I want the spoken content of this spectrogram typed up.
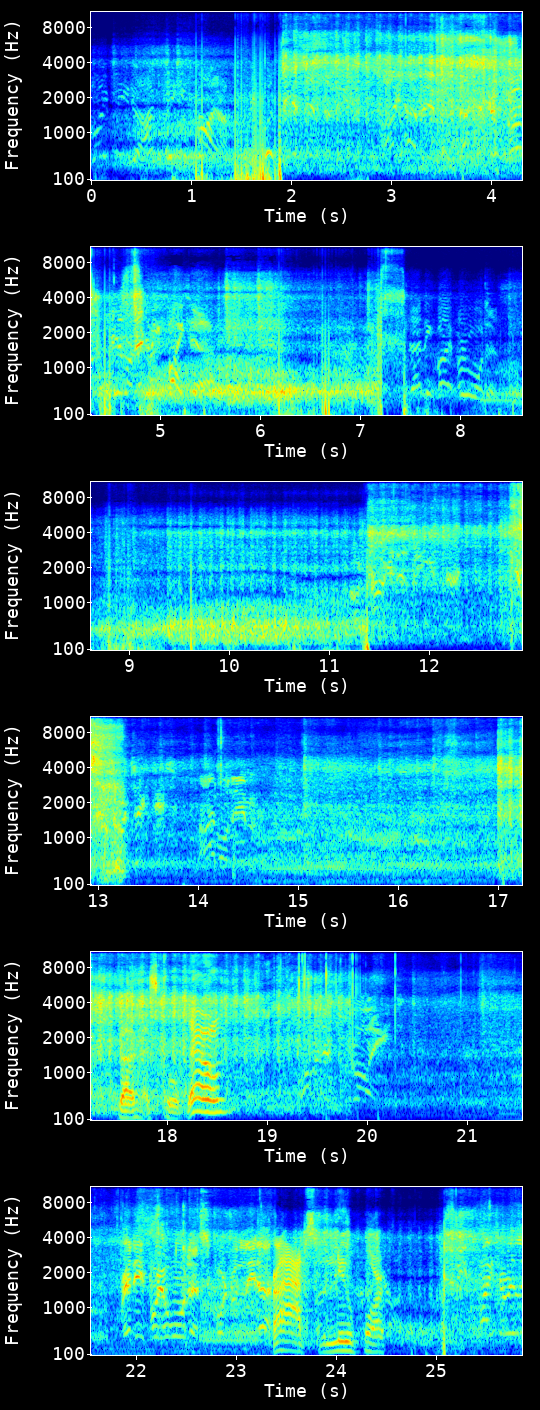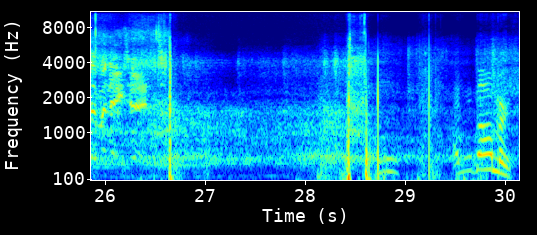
Flight leader, I'm taking fire. Requesting assistance. I have him. That's a confirmed kill on enemy fighter. Standing by for orders. Our target is being attacked. Protect it. I'm on him. God has cooled down. Ready for your orders, squadron leader. That's the Nieuport. Enemy fighter eliminated. Enemy bombers.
